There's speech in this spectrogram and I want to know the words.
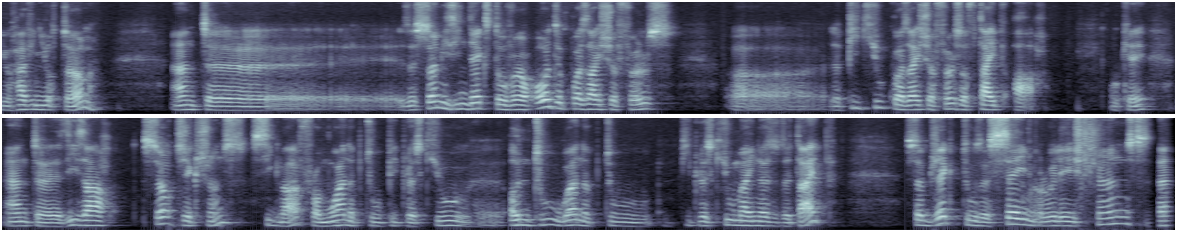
you have in your term. And uh, the sum is indexed over all the quasi-shuffles, uh, the PQ quasi-shuffles of type R. Okay, and uh, these are surjections, sigma, from 1 up to P plus Q, uh, onto 1 up to P plus Q minus the type, subject to the same relations as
